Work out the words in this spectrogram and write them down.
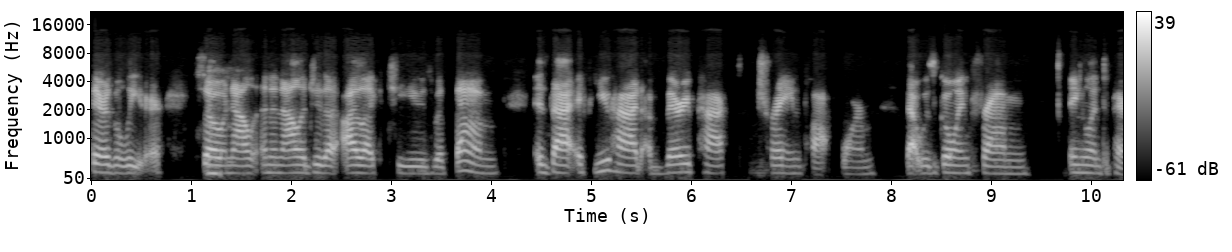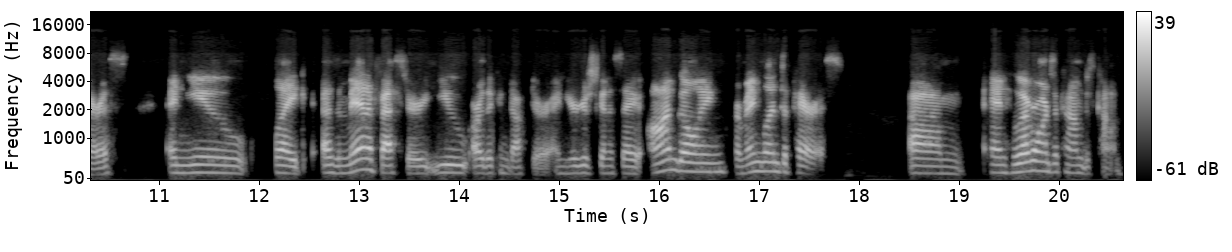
they're the leader. So mm-hmm. now an analogy that i like to use with them is that if you had a very packed train platform that was going from england to paris and you like as a manifestor you are the conductor and you're just going to say i'm going from england to paris. Um, and whoever wants to come just come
